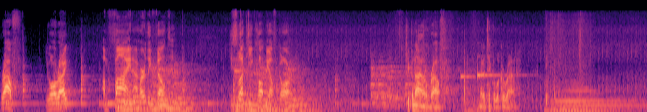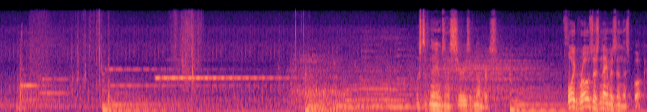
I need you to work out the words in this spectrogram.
Ralph, you all right? I'm fine. I hardly felt it. He's lucky he caught me off guard. Keep an eye on him, Ralph. I'm gonna take a look around. List of names and a series of numbers. Floyd Rose's name is in this book.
